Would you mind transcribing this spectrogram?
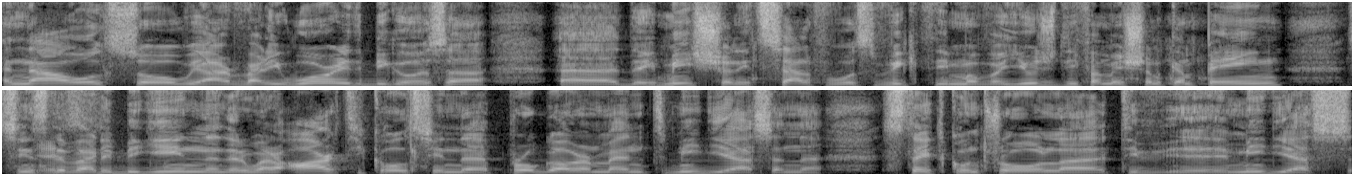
And now also we are very worried because uh, uh, the mission itself was victim of a huge defamation campaign since the very beginning. And there were articles in the pro-government medias and state-control uh, TV, uh, medias,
